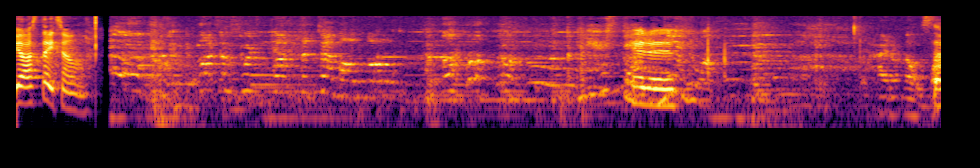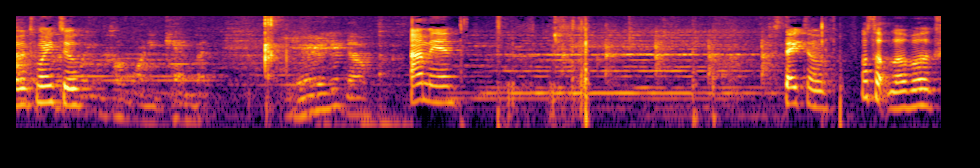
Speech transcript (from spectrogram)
Y'all stay tuned. It is I don't know. 7:22. Morning, Ken, but there you go. I'm in. Stay tuned. What's up, love bugs?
